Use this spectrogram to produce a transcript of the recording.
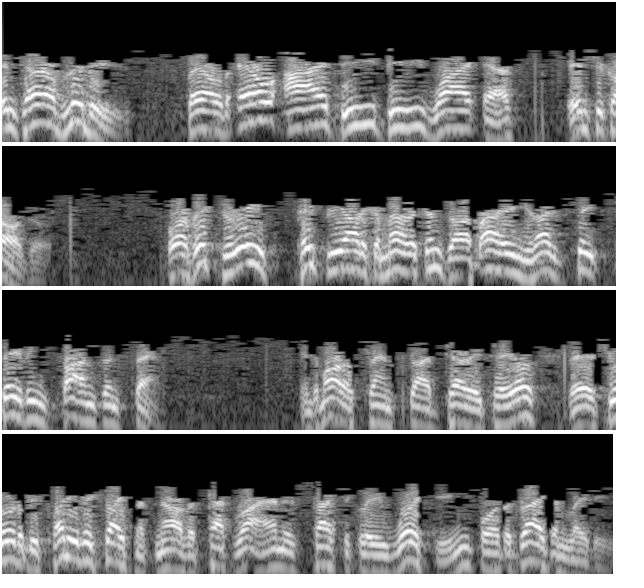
in care of Libby's, spelled L-I-B-B-Y-S, in Chicago. For victory, patriotic Americans are buying United States savings bonds and stamps. In tomorrow's transcribed Terry tale, there's sure to be plenty of excitement now that Pat Ryan is practically working for the Dragon Lady.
